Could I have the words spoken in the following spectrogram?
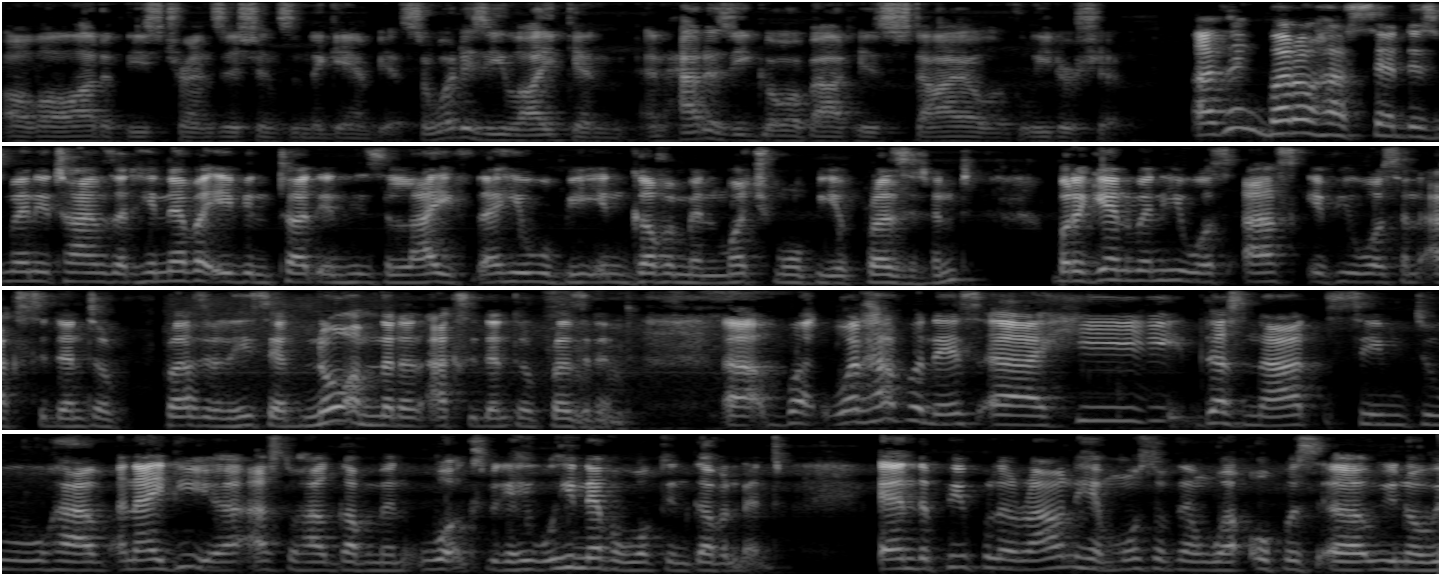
of a lot of these transitions in the Gambia. So, what is he like, and, and how does he go about his style of leadership? I think Barrow has said this many times that he never even thought in his life that he would be in government, much more be a president. But again, when he was asked if he was an accidental president, he said, No, I'm not an accidental president. uh, but what happened is uh, he does not seem to have an idea as to how government works because he, he never worked in government and the people around him, most of them were oppos- uh, you know, were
